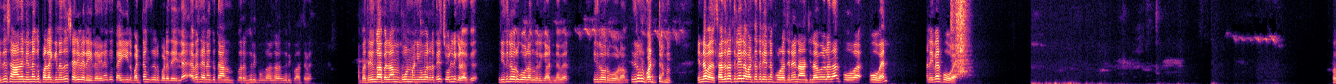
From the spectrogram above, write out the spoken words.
இது சாதன் எனக்கு பழக்கினது சரி வரையில எனக்கு கையில் வட்டம் கீறுபடுதே இல்லை. அவர் எனக்கு தான் பிற கீறி பொங்க கீறி பார்த்தவர். அப்போ தேங்காப்பெல்லாம் ஃபோன் பண்ணி ஒவ்வொரு இடத்தையும் சொல்லி கிடக்கு. இதில் ஒரு கோலம் கீறி காட்டினவர். இதில் ஒரு கோலம். இதில் ஒரு வட்டம். என்ன சதுரத்திலே இல்லை வட்டத்திலே என்ன போடச்சுனே நான் சில வேளை தான் போவேன். போவேன் அனைவர் போவேன். இப்போ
